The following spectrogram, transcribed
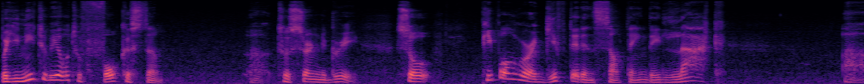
But you need to be able to focus them uh, to a certain degree. So people who are gifted in something they lack uh,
